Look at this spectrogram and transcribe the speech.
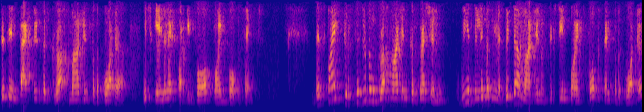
this impacted the gross margin for the quarter, which came in at 44.4%. Despite considerable gross margin compression, we have delivered an EBITDA margin of 16.4% for the quarter,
